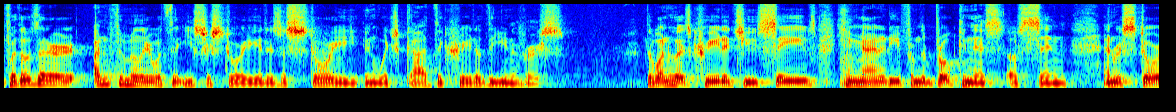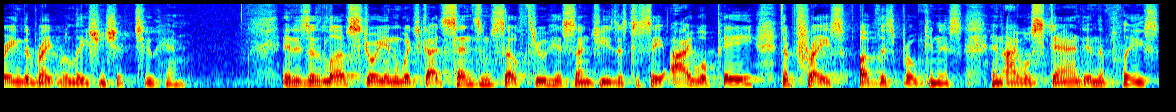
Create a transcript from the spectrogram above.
For those that are unfamiliar with the Easter story, it is a story in which God, the creator of the universe, the one who has created you, saves humanity from the brokenness of sin and restoring the right relationship to him. It is a love story in which God sends himself through his son Jesus to say, I will pay the price of this brokenness, and I will stand in the place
